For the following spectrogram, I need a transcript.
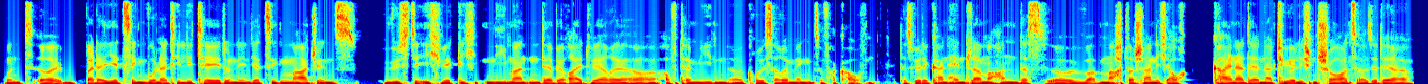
Und äh, bei der jetzigen Volatilität und den jetzigen Margins wüsste ich wirklich niemanden, der bereit wäre, äh, auf Termin äh, größere Mengen zu verkaufen. Das würde kein Händler machen, das äh, macht wahrscheinlich auch keiner der natürlichen Shorts, also der,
